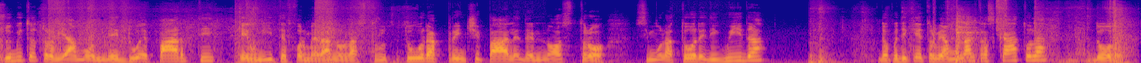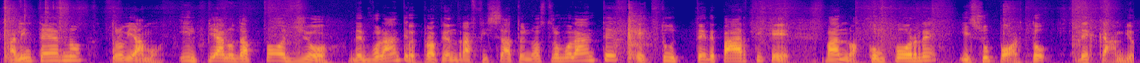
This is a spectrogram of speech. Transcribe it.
Subito troviamo le due parti che unite formeranno la struttura principale del nostro simulatore di guida. Dopodiché troviamo un'altra scatola dove all'interno troviamo il piano d'appoggio del volante dove proprio andrà fissato il nostro volante e tutte le parti che vanno a comporre il supporto del cambio.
